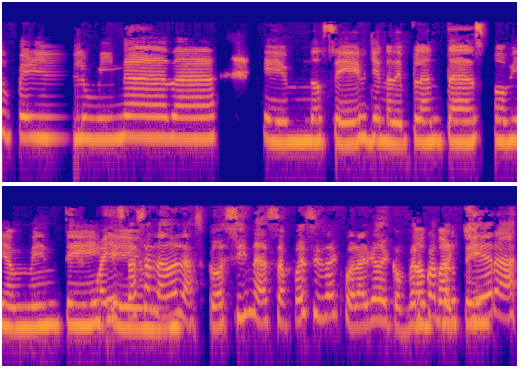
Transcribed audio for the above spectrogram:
Súper iluminada, eh, no sé, llena de plantas, obviamente. Oye, estás em, al lado de las cocinas, o sea, puedes ir a por algo de comer cuando quieras.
